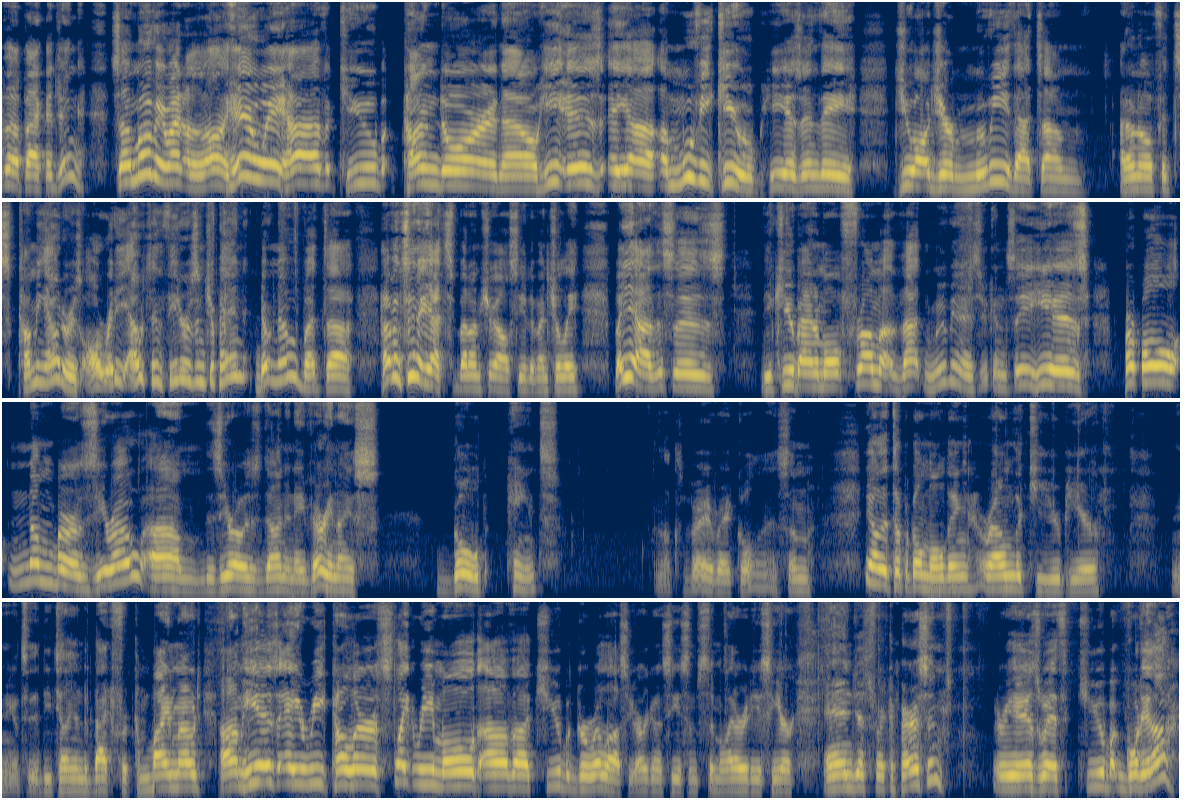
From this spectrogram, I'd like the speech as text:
the packaging. So moving right along, here we have Cube Condor. Now, he is a, uh, a movie cube. He is in the Zyuohger movie that, um, I don't know if it's coming out or is already out in theaters in Japan. Don't know, but uh, haven't seen it yet. But I'm sure I'll see it eventually. But yeah, this is the cube animal from that movie. As you can see, he is purple number zero. Um, the zero is done in a very nice gold paint. It looks very, very cool. There's some, you know, the typical molding around the cube here. You can see the detailing in the back for combine mode. Um, he is a recolor, slight remold of a Cube Gorilla, so you are going to see some similarities here. And just for comparison, there he is with Cube Gorilla.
